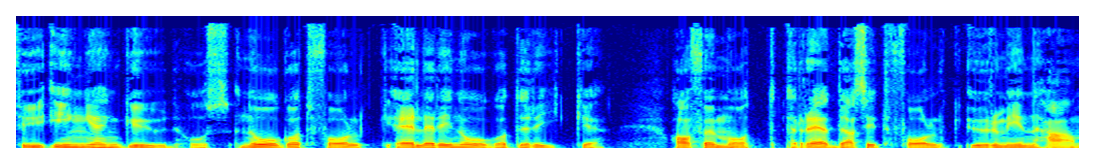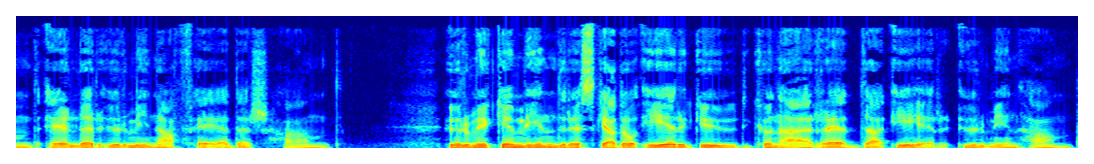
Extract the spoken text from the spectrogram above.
Ty ingen Gud hos något folk eller i något rike har förmått rädda sitt folk ur min hand eller ur mina fäders hand. hur mycket mindre ska då er Gud kunna rädda er ur min hand?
